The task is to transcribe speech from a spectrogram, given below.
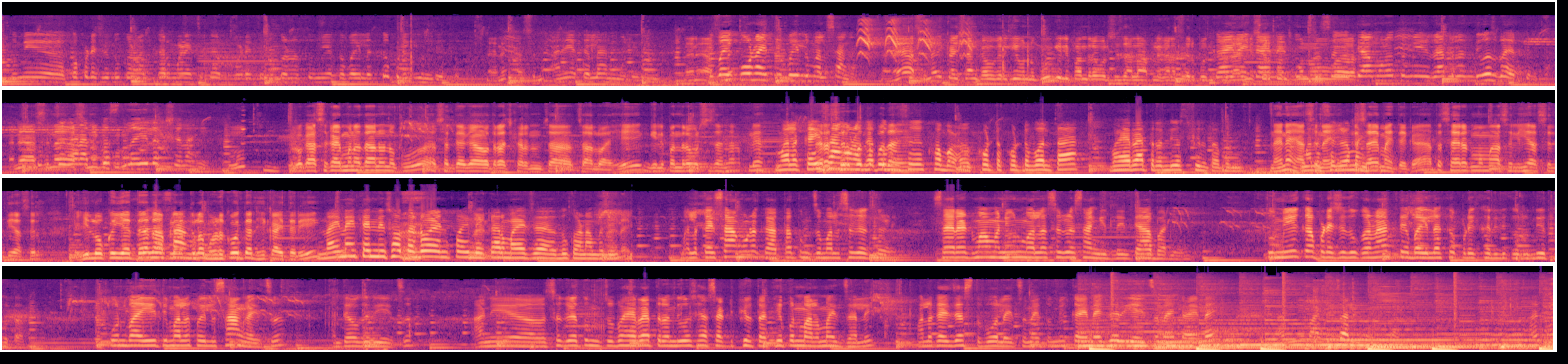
तुम्ही कपड्याच्या दुकानात करमण्याच्या कपड्याच्या दुकानात तुम्ही एका बाईला कपडे घेऊन देतो. नाही नाही असं नाही. आणि एका लहान मुलीला. नाही नाही ती असं बाई कोण आहे ती पहिलं मला सांगा. नाही नाही, असं नाही. काही शंका वगैरे घेऊ नको. गेली पंधरा वर्ष झाला आपल्या घरात सरपंच. काय नाही काय नाही. सरपंच तुमचं सगळं त्यामुळं तुम्ही रात्रंदिवस बाहेर फिरता. नाही असं तुमच्या नाही असं घरात नको करू. कसलंही लक्ष नाही. तू- बघ असं काय म्हणत आणू नको. सध्या गावात राजकारण चा- चालू आहे. गेली पंधरा वर्ष झालं आपल्या. मला काही घरात सांगू सरपंच नका. पद तुम्ही आहे. सगळं खबर खोटं खोटं बोलता बाहेर रात्र दिवस फिरता तुम्ही. नाही नाही मला असं नाही. सगळं कसं आहे माहितीये का? आता सैराट मामा असेल ही असेल ती असेल. ही लोक येतात आपल्याला तुला भडकवतात हे काहीतरी. नाही नाही त्यांनी स्वतः डोळ्याने पहिले करमाळ्याच्या दुकानामध्ये. मला काही सांगू नका आता तुमचं मला सगळं कळलं. सैराट मामाने येऊन मला सगळं सांगितलं त्या आभारी आहे. तुम्ही कपड्याच्या दुकानात त्या बाईला कपडे खरेदी करून देत होता. कोण बाई आहे ती मला पहिलं सांगायचं आणि तेव्हा घरी यायचं. आणि सगळं तुमचं बाहेर रात्रंदिवस ह्यासाठी फिरतात हे पण मला माहीत झालंय मला काही जास्त बोलायचं नाही तुम्ही काही नाही घरी यायचं नाही काय नाही आणि मी माझी चालली काय?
